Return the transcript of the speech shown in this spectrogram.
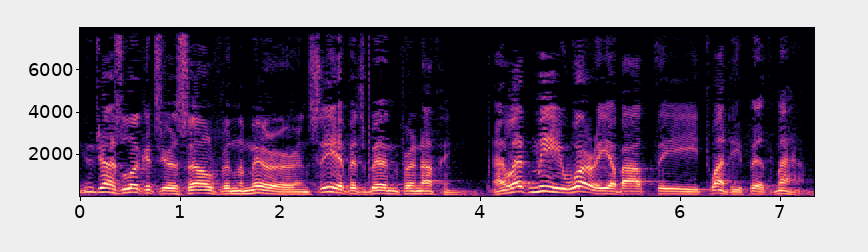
You just look at yourself in the mirror and see if it's been for nothing. And let me worry about the 25th man.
